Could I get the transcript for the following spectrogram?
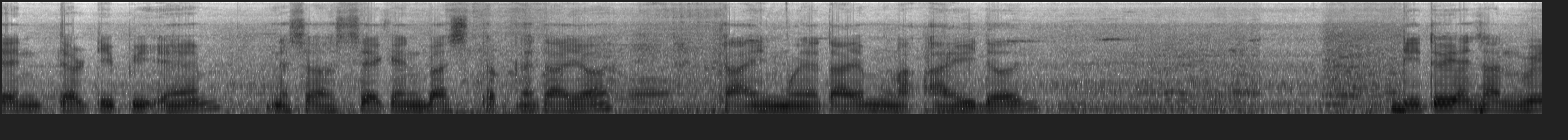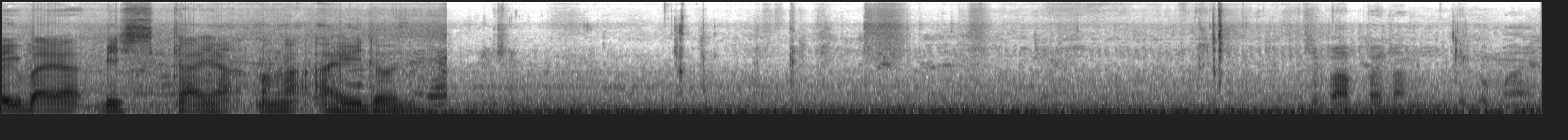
10.30pm. Nasa second bus stop na tayo. Kain muna tayo mga idol. Dito yan sa Nueva Vizcaya, mga idol. Si Papa lang hindi kumain.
